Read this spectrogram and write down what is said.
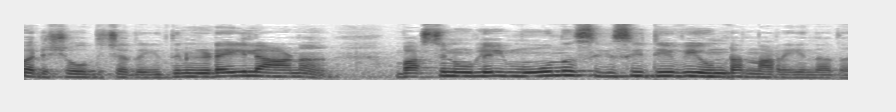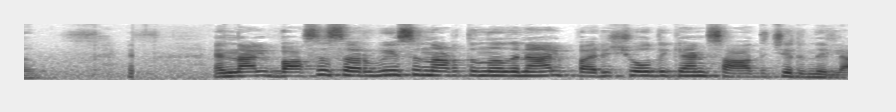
പരിശോധിച്ചത്. ഇതിനിടയിലാണ് ബസ്സിനുള്ളിൽ മൂന്ന് സി സി ടി വി ഉണ്ടെന്നറിയുന്നത്. എന്നാൽ ബസ് സർവീസ് നടത്തുന്നതിനാൽ പരിശോധിക്കാൻ സാധിച്ചിരുന്നില്ല.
